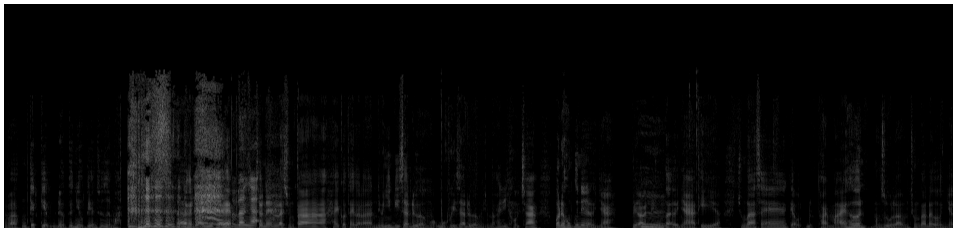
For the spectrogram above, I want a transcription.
và cũng tiết kiệm được rất nhiều tiền cho rửa mặt đấy phải nói như thế vâng ạ. cho nên là chúng ta hay có thể gọi là nếu như đi ra đường hoặc buộc phải ra đường thì chúng ta phải đi khẩu trang còn nếu không cứ nên ở nhà vì là ừ. nếu chúng ta ở nhà thì chúng ta sẽ kiểu được thoải mái hơn mặc dù là chúng ta đã ở nhà,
